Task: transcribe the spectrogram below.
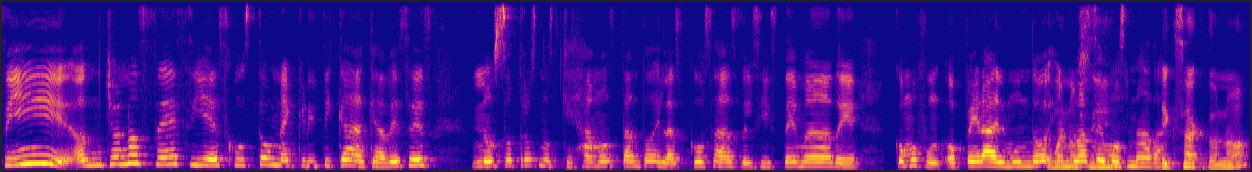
Sí, yo no sé si es justo una crítica que a veces nosotros nos quejamos tanto de las cosas, del sistema, de cómo opera el mundo y no hacemos nada. Exacto, ¿no?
